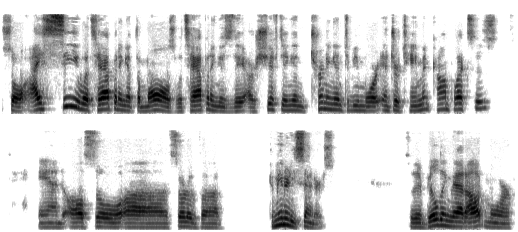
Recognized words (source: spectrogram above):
So I see what's happening at the malls. What's happening is they are shifting and turning into be more entertainment complexes and also uh, sort of uh, community centers. So they're building that out more.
